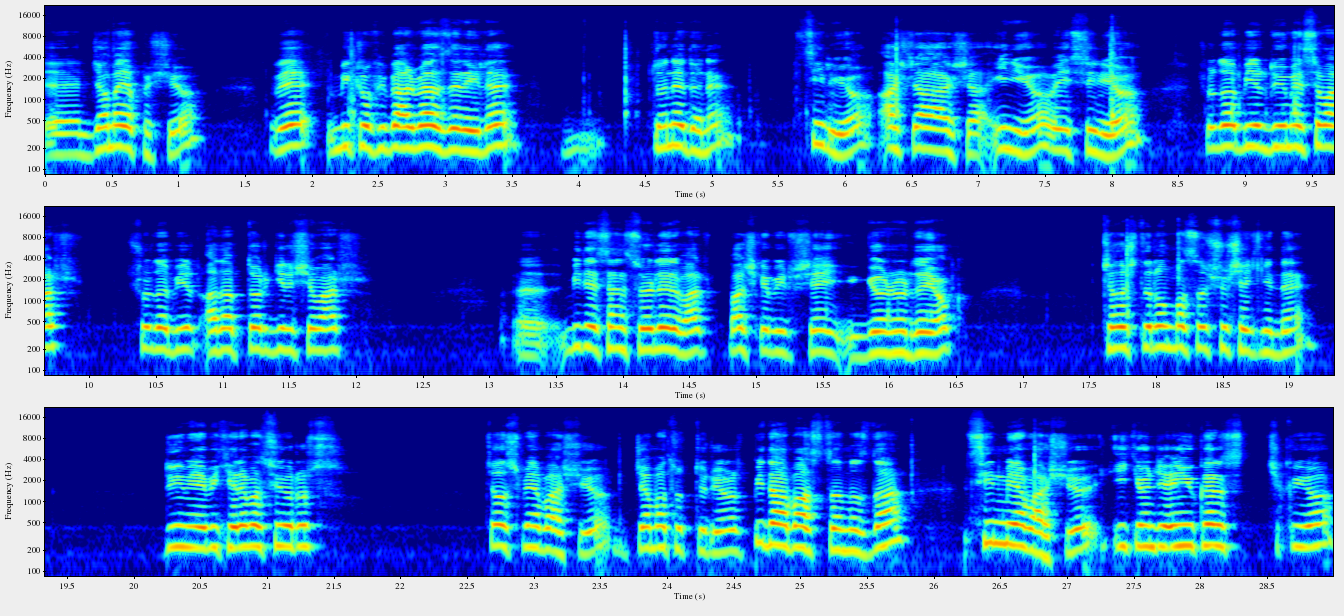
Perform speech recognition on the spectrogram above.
e, cama yapışıyor ve mikrofiber bezleriyle döne döne siliyor. Aşağı aşağı iniyor ve siliyor. Şurada bir düğmesi var. Şurada bir adaptör girişi var. Ee, Bir de sensörleri var. Başka bir şey görünürde yok. Çalıştırılması şu şekilde. Düğmeye bir kere basıyoruz. Çalışmaya başlıyor. Cama tutturuyoruz. Bir daha bastığımızda silmeye başlıyor. İlk önce en yukarı çıkıyor.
